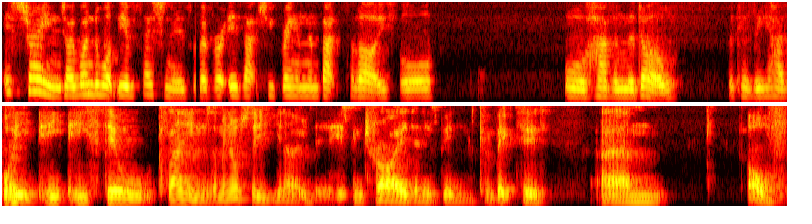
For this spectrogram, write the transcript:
it's strange. I wonder what the obsession is, whether it is actually bringing them back to life or or having the doll because he has Well, he, he he still claims. I mean, obviously, you know, he's been tried and he's been convicted um, of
